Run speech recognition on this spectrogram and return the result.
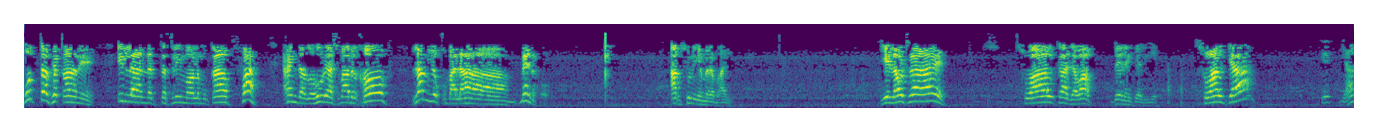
متفقان إلا أن التسليم والمكافة عند ظهور اسباب الخوف لم يقبلا منه. اب سنیے میرے بھائی، یہ لوٹ رہا ہے سوال کا جواب دینے کے لیے۔ سوال کیا؟ کہ یار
